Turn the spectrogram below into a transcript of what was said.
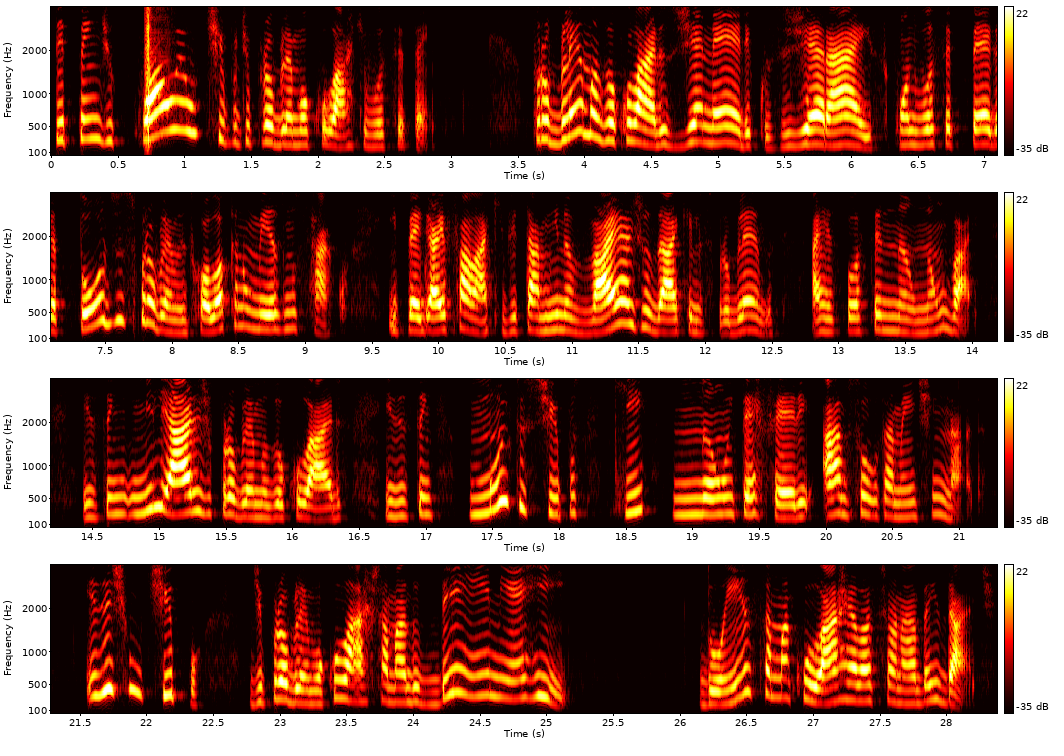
Depende qual é o tipo de problema ocular que você tem. Problemas oculares genéricos, gerais, quando você pega todos os problemas, coloca no mesmo saco e pegar e falar que vitamina vai ajudar aqueles problemas, a resposta é não, não vai. Existem milhares de problemas oculares, existem muitos tipos que não interferem absolutamente em nada. Existe um tipo de problema ocular chamado DMRI, doença macular relacionada à idade,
